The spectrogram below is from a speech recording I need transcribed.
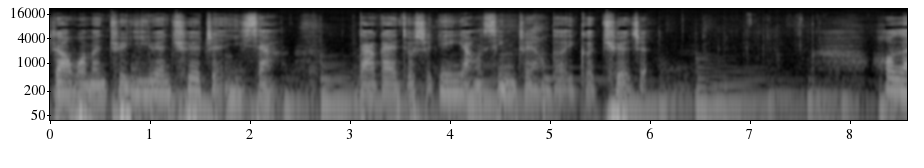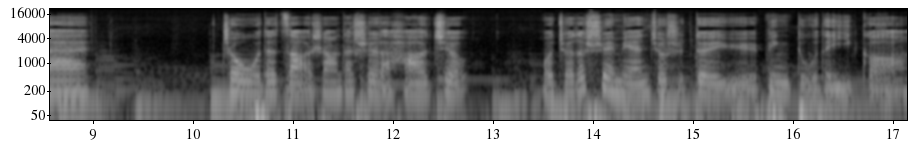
让我们去医院确诊一下，大概就是阴阳性这样的一个确诊。后来周五的早上，他睡了好久。我觉得睡眠就是对于病毒的一个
